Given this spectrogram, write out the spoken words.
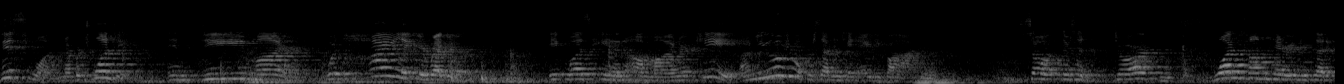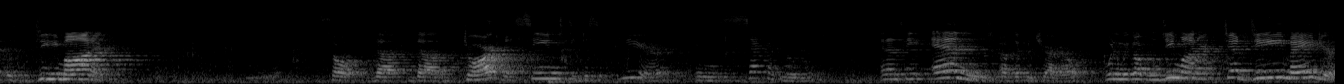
This one, number 20, in D minor, was highly irregular. It was in a minor key, unusual for 1785. So there's a darkness. One commentator even said it was demonic. So the, the darkness seems to disappear in the second movement. And at the end of the concerto, when we go from D minor to D major,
